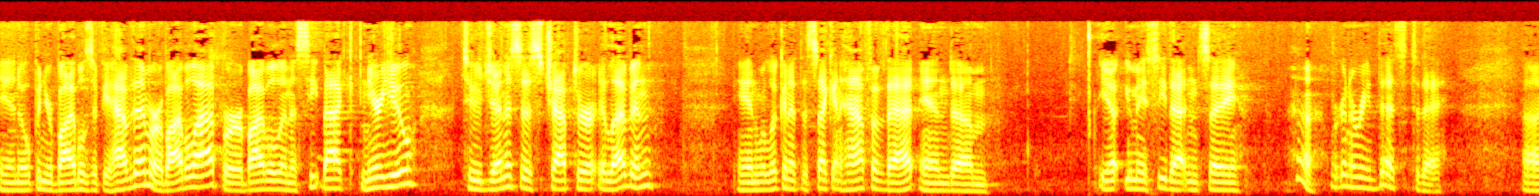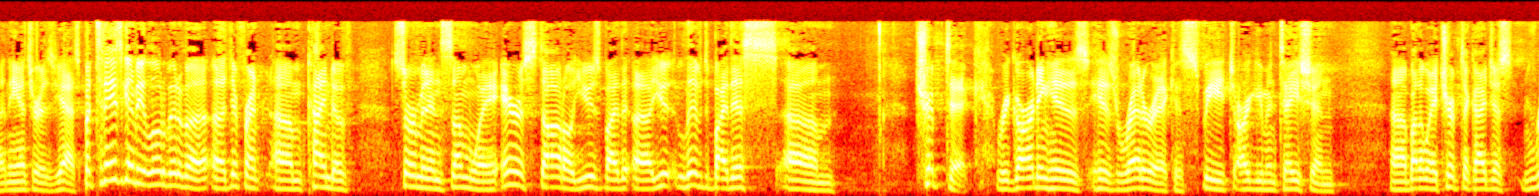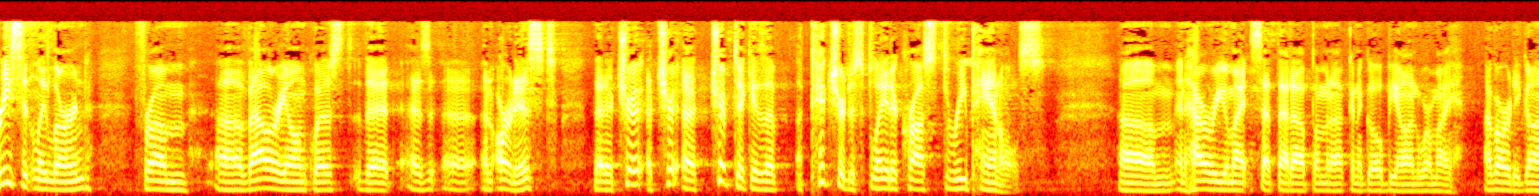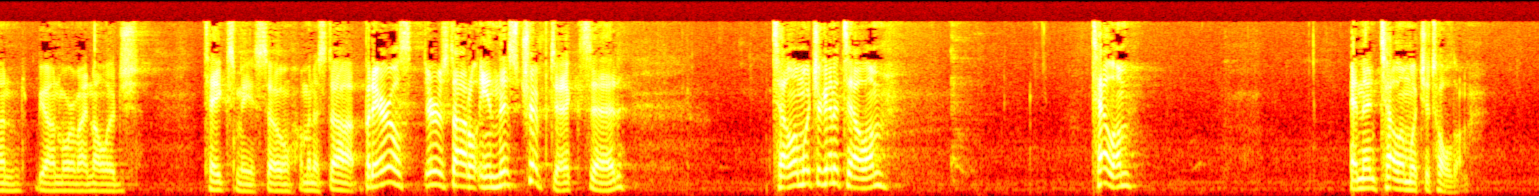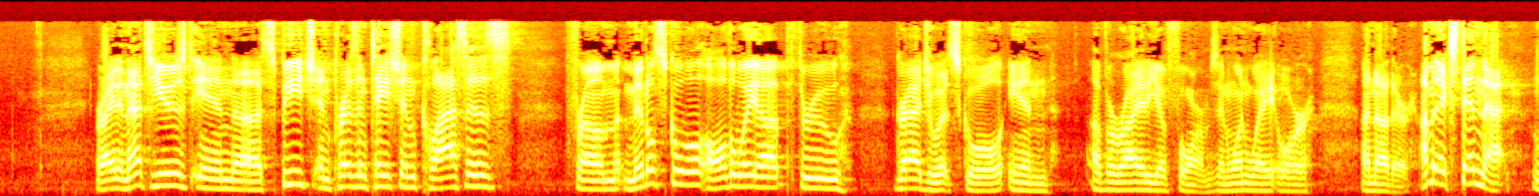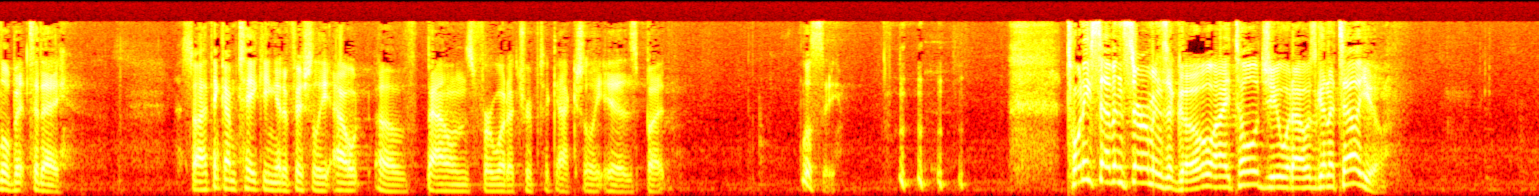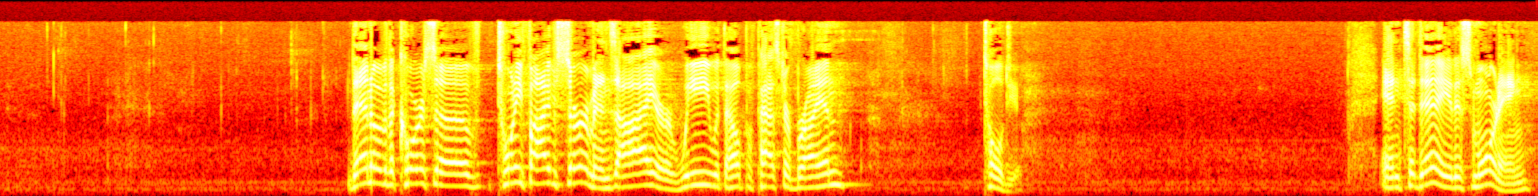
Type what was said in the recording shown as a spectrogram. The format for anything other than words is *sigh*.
And open your Bibles if you have them, or a Bible app, or a Bible in a seat back near you, to Genesis chapter 11. And we're looking at the second half of that. And um, yeah, you may see that and say, huh, we're going to read this today. Uh, and the answer is yes. But today's going to be a little bit of a, a different um, kind of sermon in some way. Aristotle used by the, uh, lived by this um, triptych regarding his, his rhetoric, his speech, argumentation. Uh, by the way, a triptych I just recently learned from uh, Valerie Elmquist that as uh, an artist, that a, tri- a, tri- a triptych is a, a, picture displayed across three panels. Um, and however you might set that up, I'm not going to go beyond where my I've already gone beyond where my knowledge takes me, so I'm going to stop. But Aristotle in this triptych said, Tell them what you're going to tell them. Tell them. And then tell them what you told them. Right? And that's used in uh, speech and presentation classes from middle school all the way up through graduate school in a variety of forms, in one way or another. I'm going to extend that a little bit today. So I think I'm taking it officially out of bounds for what a triptych actually is, but We'll see. *laughs* 27 sermons ago, I told you what I was going to tell you. Then, over the course of 25 sermons, I, or we, with the help of Pastor Brian, told you. And today, this morning,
